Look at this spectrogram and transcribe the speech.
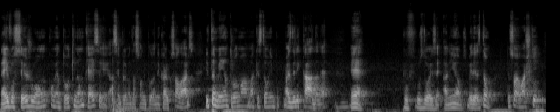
Né? E você, João, comentou que não quer esse, essa implementação de plano de cargos salários e também entrou numa uma questão um pouco mais delicada. Né? É, Puf, os dois, é, alinhamos, beleza. Então, pessoal, eu acho que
